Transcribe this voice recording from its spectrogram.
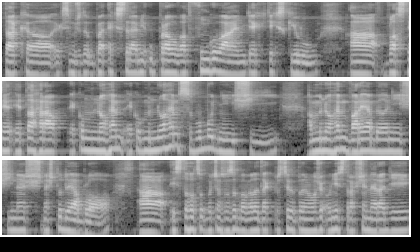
tak uh, jak si můžete úplně extrémně upravovat fungování těch, těch skillů a vlastně je ta hra jako mnohem, jako mnohem svobodnější, a mnohem variabilnější než, než to Diablo. A i z toho, co, o čem jsme se bavili, tak prostě vyplynulo, že oni strašně neradi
